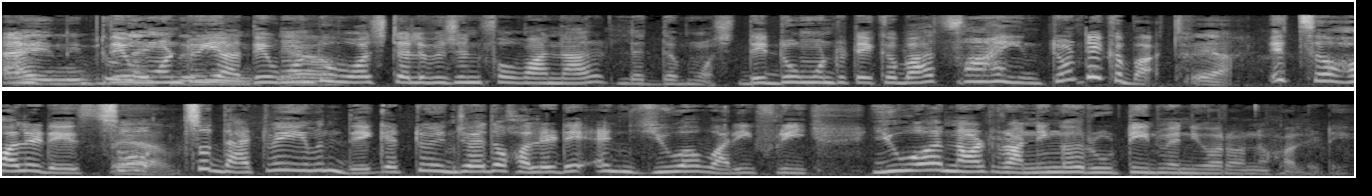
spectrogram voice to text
And I need to they like, want to, yeah, they want to watch television for one hour. Let them watch. They don't want to take a bath. Fine, don't take a bath. Yeah. it's a holiday. So, Yeah. so that way even they get to enjoy the holiday, and you are worry free. You are not running a routine when you are on a holiday.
